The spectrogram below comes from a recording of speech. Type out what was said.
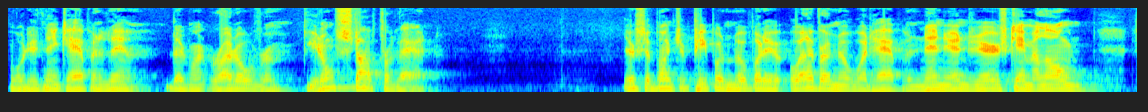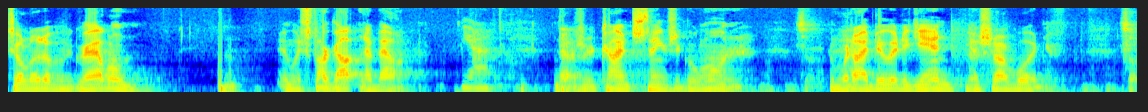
What do you think happened to them? They went right over them. You don't stop for that. There's a bunch of people, nobody will ever know what happened. Then the engineers came along and filled it up with gravel, and it was forgotten about. Yeah. Those are the kinds of things that go on. So- And would I do it again? Yes, I would. So,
